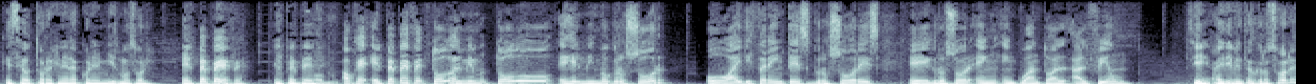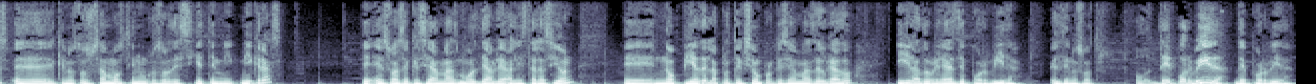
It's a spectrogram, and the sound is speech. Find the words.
que se autorregenera con el mismo sol. El PPF. El PPF. Ok, el PPF todo es el mismo, todo es el mismo grosor o hay diferentes grosores, eh, grosor en, en cuanto al, al film. Sí, hay diferentes grosores. eh, el que nosotros usamos tiene un grosor de 7 mi- micras. Eh, eso hace que sea más moldeable a la instalación. Eh, no pierde la protección porque sea más delgado. Y la durabilidad es de por vida, el de nosotros. ¿De por vida? De por vida.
